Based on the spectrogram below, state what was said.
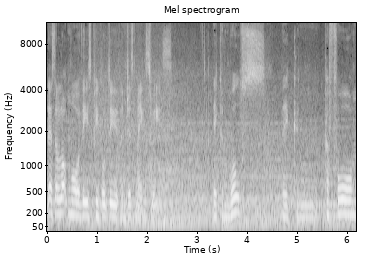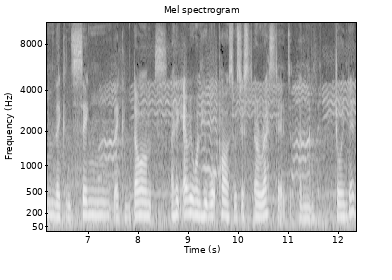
There's a lot more these people do than just make sweets. They can waltz, they can perform, they can sing, they can dance. I think everyone who walked past was just arrested and joined in.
